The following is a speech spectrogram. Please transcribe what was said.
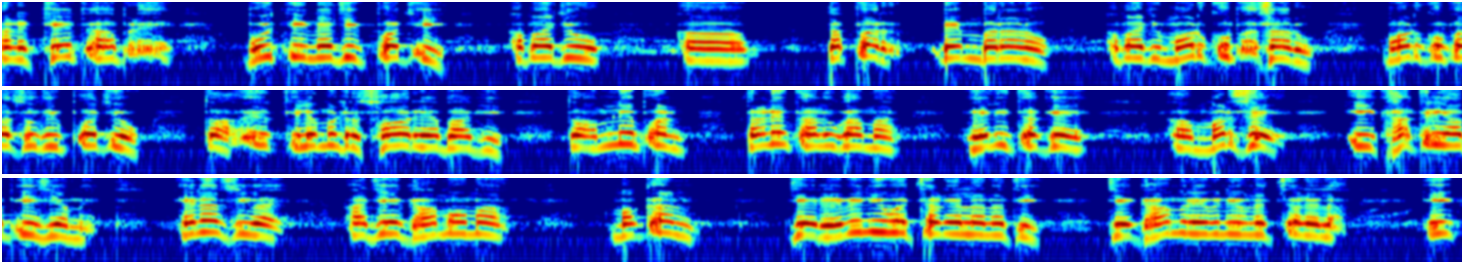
અને ઠેઠ આપણે ભુજની નજીક પહોંચી આ બાજુ ટપ્પર ડેમ ભરાણો આ બાજુ મોડકુપા સારું. મોડકુપા સુધી પહોંચ્યું તો હવે કિલોમીટર સો રહ્યા બાકી. તો અમને પણ ત્રણેય તાલુકામાં વહેલી તકે મળશે એ ખાતરી આપીએ છીએ અમે. એના સિવાય આ જે ગામોમાં મકાન જે રેવન્યુમાં ચડેલા નથી, જે ગામ રેવન્યુ નથી ચડેલા એક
